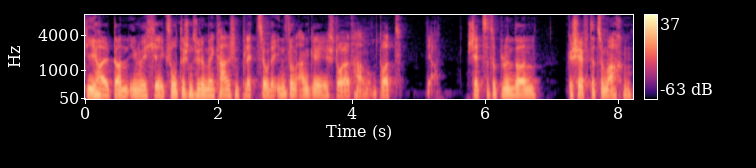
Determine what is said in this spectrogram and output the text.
die halt dann irgendwelche exotischen südamerikanischen Plätze oder Inseln angesteuert haben, um dort Schätze zu plündern, Geschäfte zu machen,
